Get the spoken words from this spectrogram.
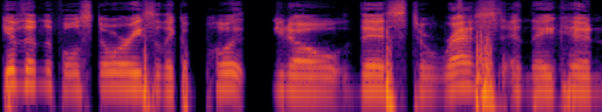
give them the full story so they could put, you know, this to rest and they can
